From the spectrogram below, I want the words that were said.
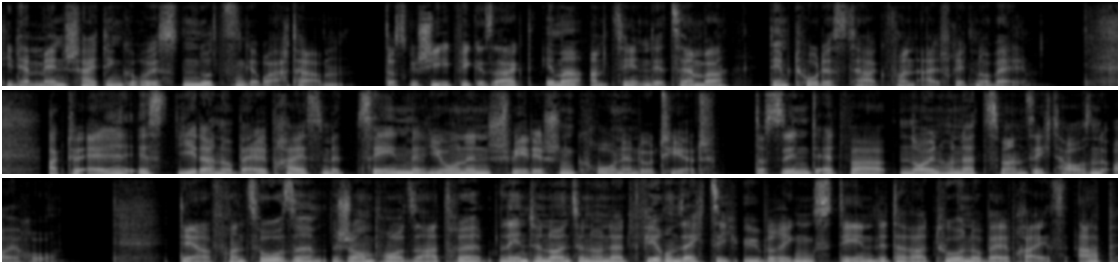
die der Menschheit den größten Nutzen gebracht haben. Das geschieht, wie gesagt, immer am 10. Dezember, dem Todestag von Alfred Nobel. Aktuell ist jeder Nobelpreis mit 10 Millionen schwedischen Kronen dotiert. Das sind etwa 920.000 Euro. Der Franzose Jean-Paul Sartre lehnte 1964 übrigens den Literaturnobelpreis ab.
